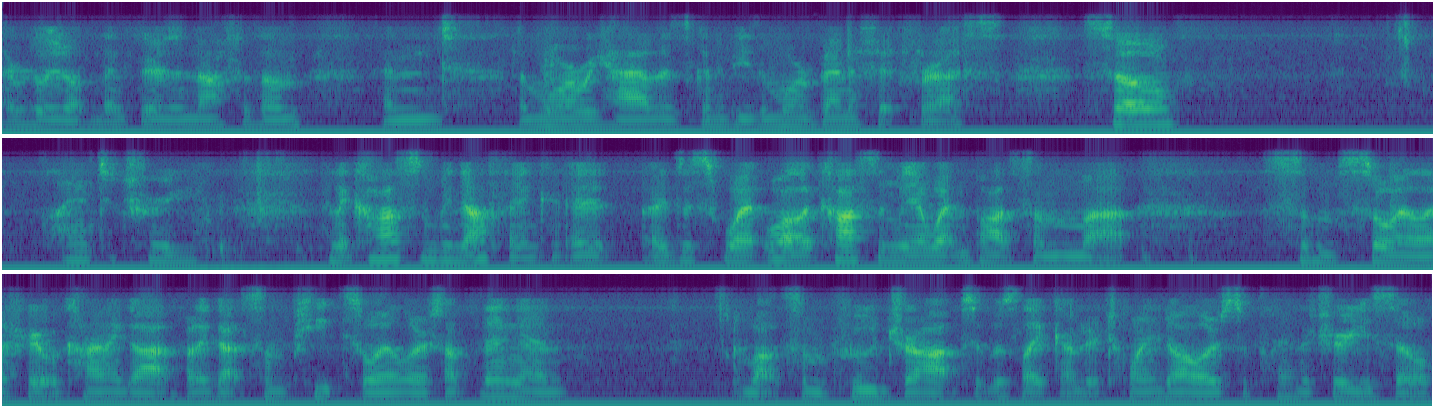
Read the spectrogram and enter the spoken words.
I really don't think there's enough of them and the more we have is going to be the more benefit for us. So plant a tree and it costed me nothing. It I just went well it costed me I went and bought some uh, some soil, I forget what kind I got, but I got some peat soil or something and bought some food drops. It was like under twenty dollars to plant a tree, so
